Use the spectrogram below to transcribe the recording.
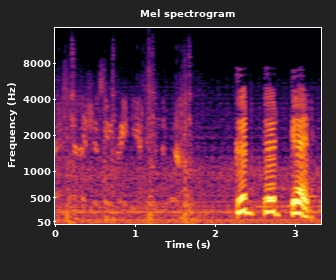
most delicious ingredient in the world. Good, good, good.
